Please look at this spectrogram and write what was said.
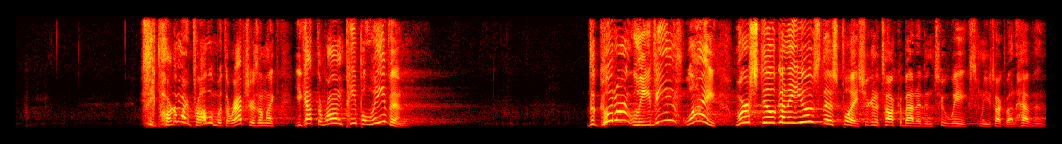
See, part of my problem with the rapture is I'm like, you got the wrong people leaving. The good aren't leaving. Why? We're still going to use this place. You're going to talk about it in two weeks when you talk about heaven.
